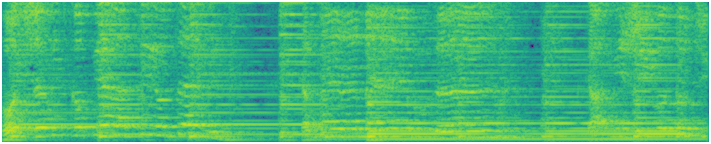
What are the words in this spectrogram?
Hoće li tko pjevati o tebi, kad mene ne bude, kad mi život oči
